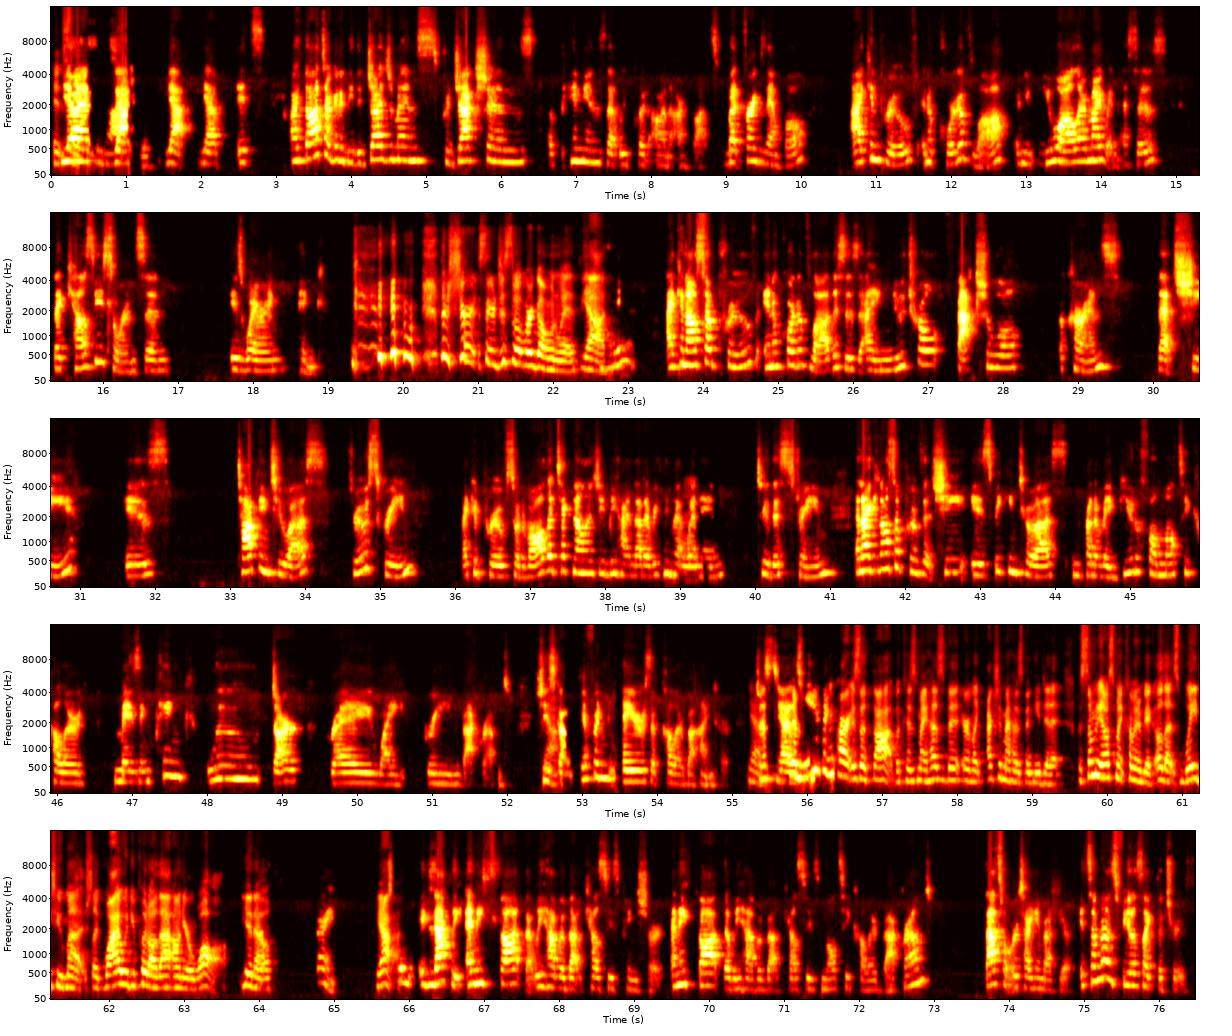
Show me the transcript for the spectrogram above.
yes, like exactly. Yeah, yeah. It's our thoughts are going to be the judgments, projections, opinions that we put on our thoughts. But for example, I can prove in a court of law, and you, you all are my witnesses, that Kelsey Sorensen is wearing pink. the shirts are just what we're going with. Yeah. I can also prove in a court of law, this is a neutral, factual occurrence that she is talking to us through a screen. I could prove sort of all the technology behind that, everything that went mm-hmm. in to this stream. And I can also prove that she is speaking to us in front of a beautiful, multicolored, amazing pink, blue, dark, gray, white, green background. She's yeah. got different layers of color behind her. Yeah. Just the amazing part is a thought because my husband, or like actually my husband, he did it, but somebody else might come in and be like, "Oh, that's way too much. Like, why would you put all that on your wall?" You know? Right. Yeah. So exactly. Any thought that we have about Kelsey's pink shirt, any thought that we have about Kelsey's multicolored background, that's what we're talking about here. It sometimes feels like the truth,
